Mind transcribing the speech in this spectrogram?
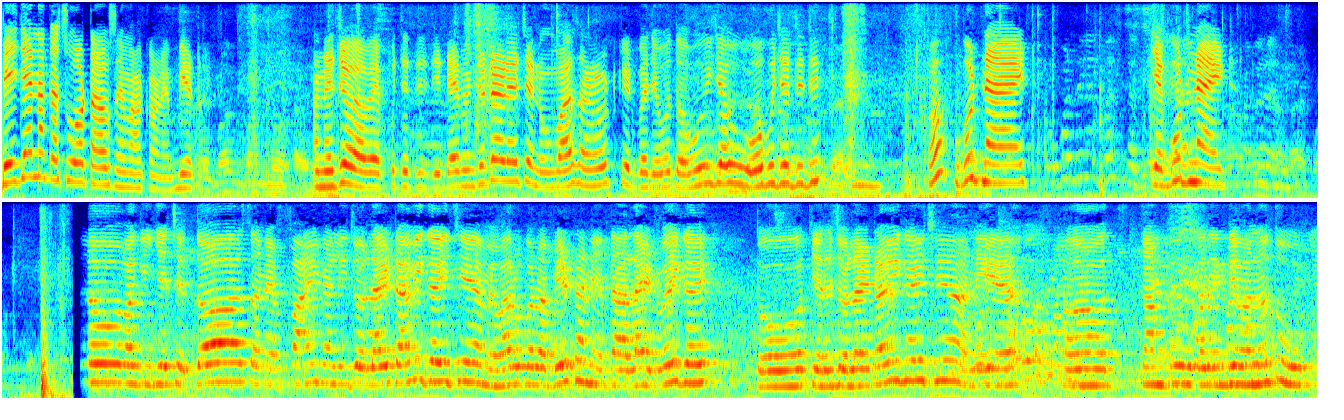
બે જણા કે આવશે એમાં કણે બેટરી અને જો હવે પૂજા દીદી ડાયમંડ ચટાડે છે ને, હું વાસણ ઉટકીટ પછી હું તો હોઈ જાઉં, હો પૂજા દીદી. હો ગુડ નાઇટ કે ગુડ નાઇટ હેલો, વાગી ગયા છે દસ અને ફાઇનલી જો લાઇટ આવી ગઈ છે, અમે વારું કરવા બેઠા ને ત્યાં લાઇટ વહી ગઈ. તો અત્યારે જો લાઇટ આવી ગઈ છે અને કામ પૂરું કરીને દેવાનું હતું.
